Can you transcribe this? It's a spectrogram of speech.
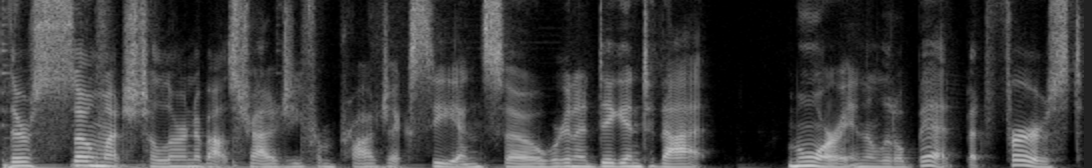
There's so much to learn about strategy from Project C. And so we're going to dig into that more in a little bit. But first,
